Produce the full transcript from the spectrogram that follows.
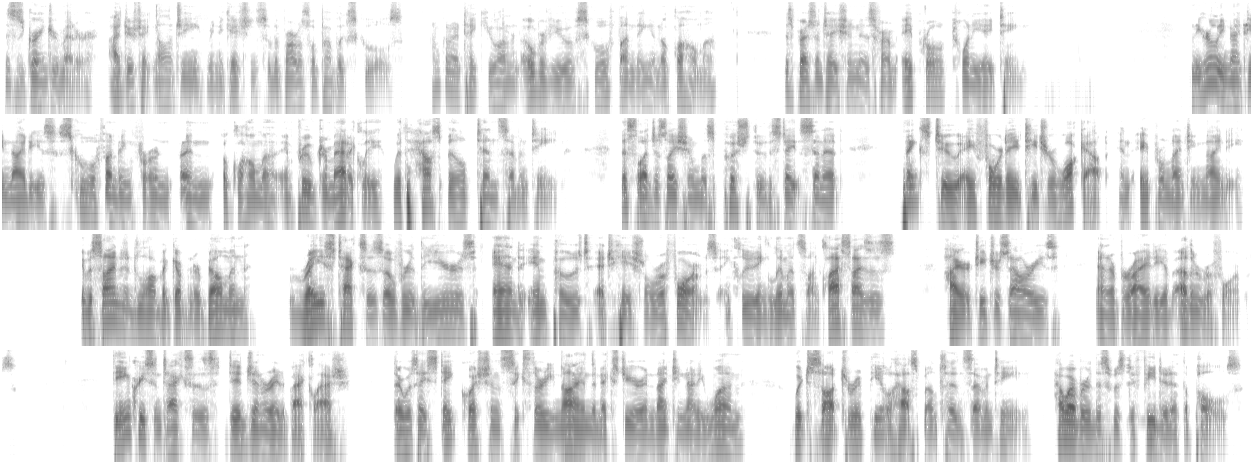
This is Granger Meador. I do technology and communications for the Bartlesville Public Schools. I'm going to take you on an overview of school funding in Oklahoma. This presentation is from April 2018. In the early 1990s, school funding for in, in Oklahoma improved dramatically with House Bill 1017. This legislation was pushed through the state Senate thanks to a four-day teacher walkout in April 1990. It was signed into law by Governor Bellmon raised taxes over the years, and imposed educational reforms, including limits on class sizes, higher teacher salaries, and a variety of other reforms. The increase in taxes did generate a backlash. There was a State Question 639 the next year in 1991, which sought to repeal House Bill 1017. However, this was defeated at the polls.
